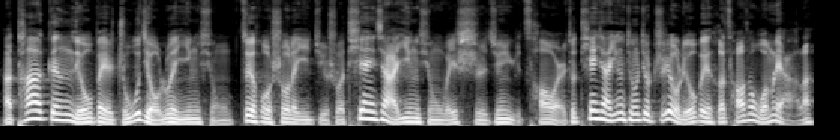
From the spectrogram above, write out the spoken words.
啊！他跟刘备煮酒论英雄，最后说了一句：说天下英雄为使君与操耳。就天下英雄就只有刘备和曹操我们俩了。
